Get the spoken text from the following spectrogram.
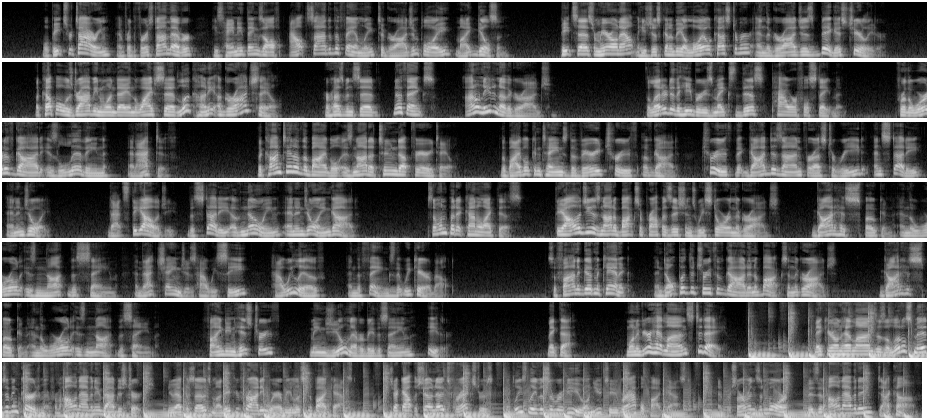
Well, Pete's retiring, and for the first time ever, he's handing things off outside of the family to garage employee Mike Gilson. Pete says from here on out, he's just going to be a loyal customer and the garage's biggest cheerleader. A couple was driving one day, and the wife said, Look, honey, a garage sale. Her husband said, No thanks. I don't need another garage. The letter to the Hebrews makes this powerful statement For the Word of God is living and active. The content of the Bible is not a tuned up fairy tale. The Bible contains the very truth of God, truth that God designed for us to read and study and enjoy. That's theology, the study of knowing and enjoying God. Someone put it kind of like this Theology is not a box of propositions we store in the garage. God has spoken, and the world is not the same, and that changes how we see, how we live, and the things that we care about. So find a good mechanic, and don't put the truth of God in a box in the garage. God has spoken, and the world is not the same. Finding His truth means you'll never be the same either. Make that one of your headlines today. Make Your Own Headlines is a little smidge of encouragement from Holland Avenue Baptist Church. New episodes Monday through Friday, wherever you listen to podcasts. Check out the show notes for extras, and please leave us a review on YouTube or Apple Podcast. And for sermons and more, visit hollandavenue.com.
